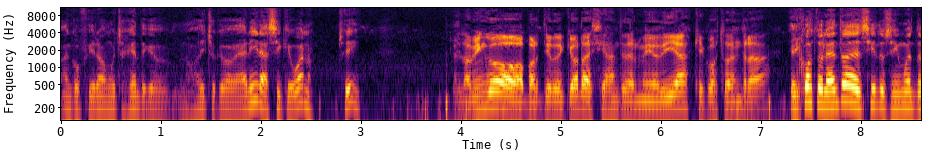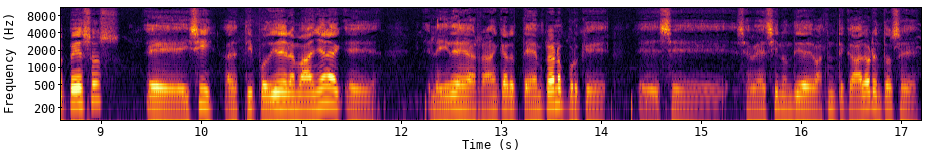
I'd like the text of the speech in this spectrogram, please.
han confirmado mucha gente que nos ha dicho que va a venir, así que bueno, sí. El domingo, ¿a partir de qué hora decías antes del mediodía? ¿Qué costo de entrada? El costo de la entrada es 150 pesos, eh, y sí, al tipo 10 de la mañana, eh, la idea es arrancar temprano porque eh, se, se ve así en un día de bastante calor, entonces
